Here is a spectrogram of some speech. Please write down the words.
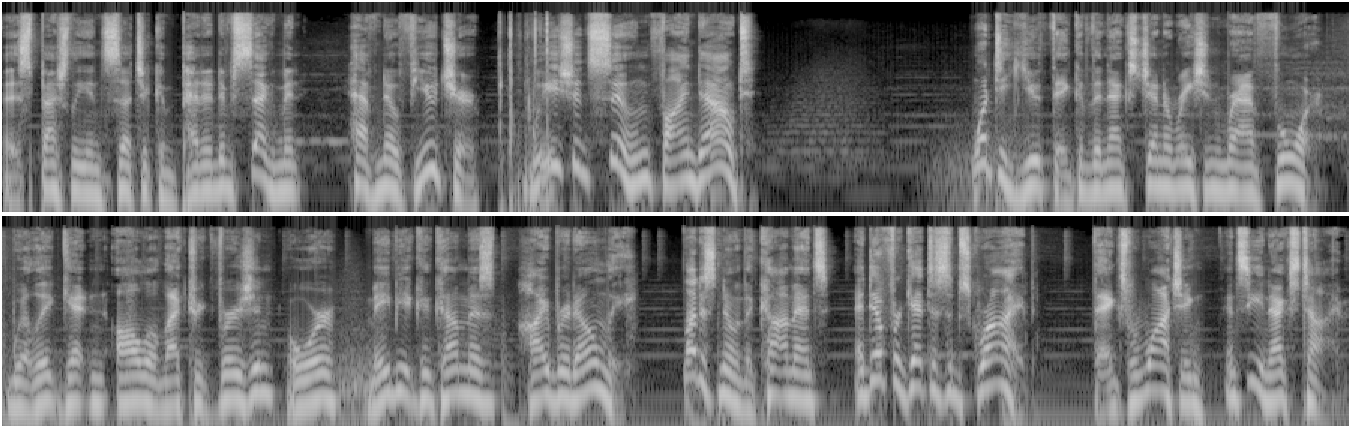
especially in such a competitive segment, have no future? We should soon find out. What do you think of the next generation RAV4? Will it get an all-electric version, or maybe it could come as hybrid only? Let us know in the comments, and don't forget to subscribe. Thanks for watching, and see you next time.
